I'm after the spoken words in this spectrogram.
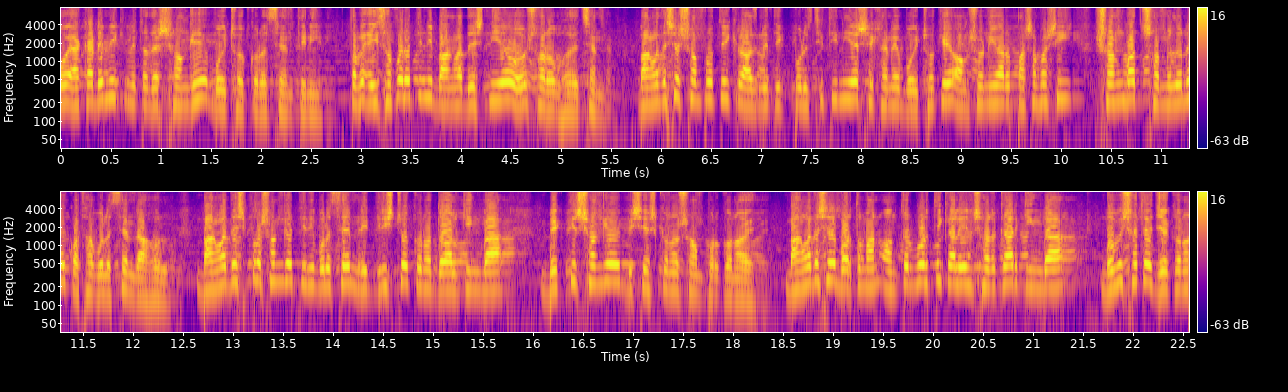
ও একাডেমিক নেতাদের সঙ্গে বৈঠক করেছেন তিনি। তবে এই সফরে তিনি বাংলাদেশ নিয়েও সরব হয়েছেন। বাংলাদেশের সাম্প্রতিক রাজনৈতিক পরিস্থিতি নিয়ে সেখানে বৈঠকে অংশ নেওয়ার পাশাপাশি সংবাদ সম্মেলনে কথা বলেছেন রাহুল। বাংলাদেশ প্রসঙ্গে তিনি বলেছেন, নির্দিষ্ট কোনো দল কিংবা ব্যক্তির সঙ্গে বিশেষ কোনো সম্পর্ক নয়। বাংলাদেশের বর্তমান অন্তর্বর্তীকালীন সরকার কিংবা ভবিষ্যতে যে কোনো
